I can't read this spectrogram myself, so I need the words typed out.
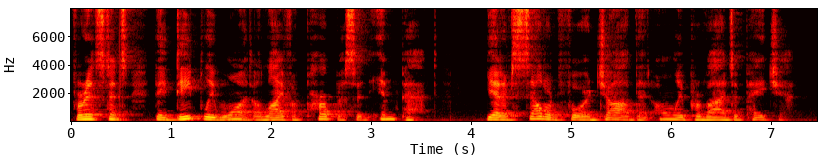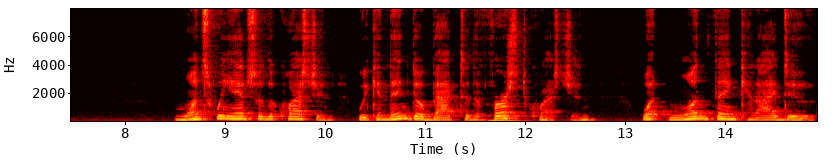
For instance, they deeply want a life of purpose and impact, yet have settled for a job that only provides a paycheck. Once we answer the question, we can then go back to the first question what one thing can I do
